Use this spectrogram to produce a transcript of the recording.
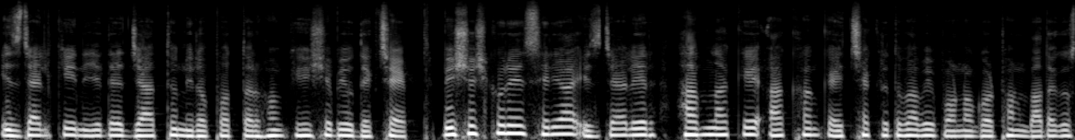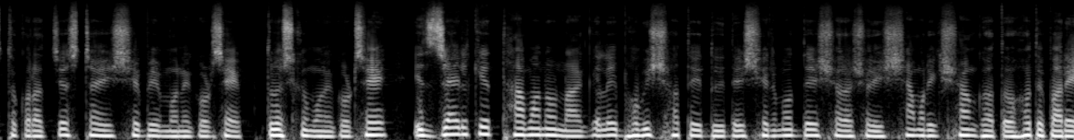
ইসরায়েলকে নিজেদের জাতীয় নিরাপত্তার হুমকি হিসেবেও দেখছে। বিশেষ করে সিরিয়া, ইসরায়েলের হামলাকে আকাঙ্ক্ষা ইচ্ছাকৃতভাবে পুনর্গঠন বাধাগ্রস্ত করার চেষ্টা হিসেবে মনে করছে। তুরস্ক মনে করছে, ইসরায়েলকে থামানো না গেলে ভবিষ্যতে দুই দেশের মধ্যে সরাসরি সামরিক সংঘাত হতে পারে।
